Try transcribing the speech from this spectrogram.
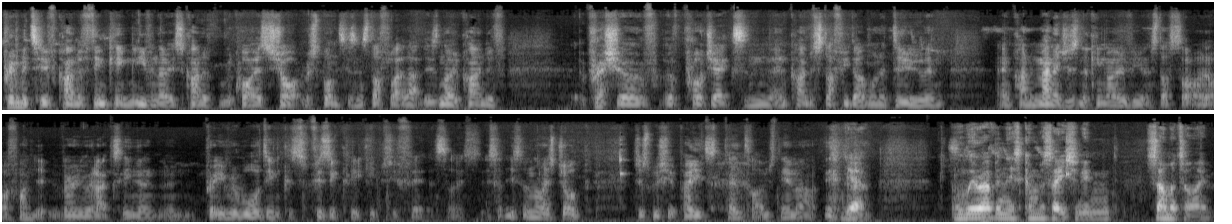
primitive kind of thinking, even though it's kind of requires short responses and stuff like that. There's no kind of pressure of, of projects and, and kind of stuff you don't want to do and and kind of managers looking over you and stuff. So I, I find it very relaxing and, and pretty rewarding because physically it keeps you fit. So it's, it's, a, it's a nice job. Just wish it paid ten times the amount. Yeah. Well, we're having this conversation in summertime,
